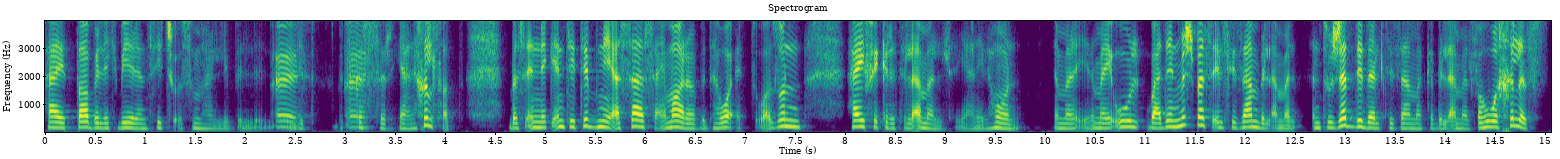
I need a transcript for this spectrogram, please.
هاي الطابة الكبيرة نسيت شو اسمها اللي, بال... إيه. اللي بتكسر إيه. يعني خلصت بس إنك أنت تبني أساس عمارة بدها وقت وأظن هاي فكرة الأمل يعني هون لما لما يقول وبعدين مش بس التزام بالأمل أن تجدد التزامك بالأمل فهو خلص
